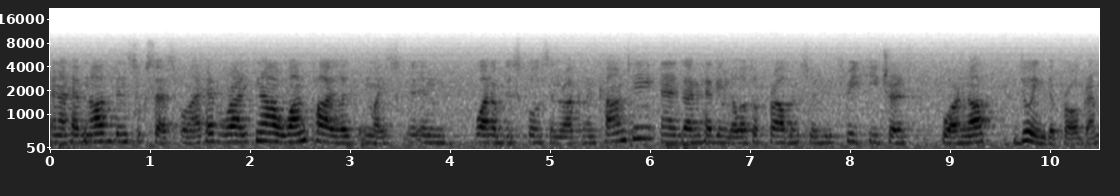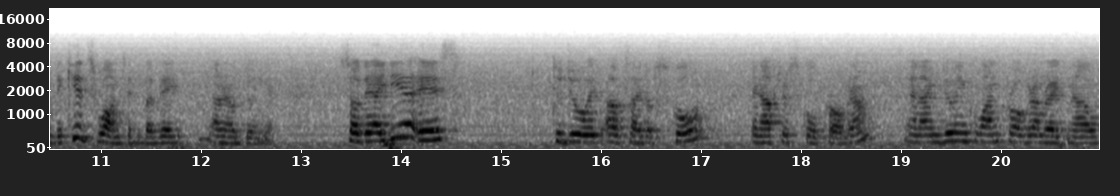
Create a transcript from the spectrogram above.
And I have not been successful. I have right now one pilot in my in one of the schools in Rockland County, and I'm having a lot of problems with the three teachers who are not doing the program. The kids want it, but they are not doing it. So the idea is to do it outside of school, an after-school program, and I'm doing one program right now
